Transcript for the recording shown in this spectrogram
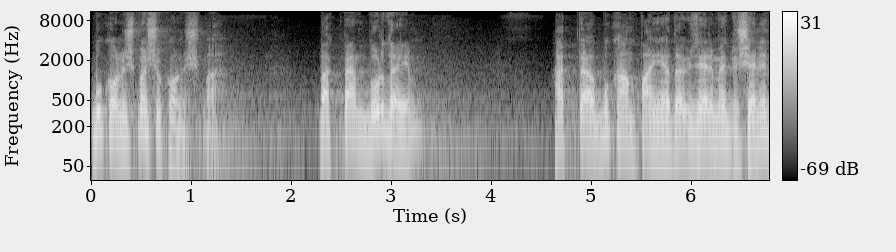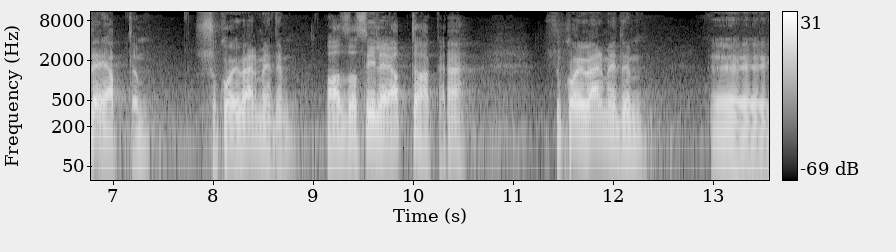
bu konuşma şu konuşma. Bak ben buradayım. Hatta bu kampanyada üzerime düşeni de yaptım. Su koy vermedim. Fazlasıyla yaptı hakikaten. Heh. Su koy vermedim. Ee,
